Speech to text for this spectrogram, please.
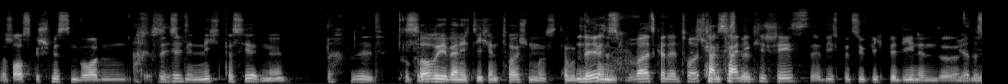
rausgeschmissen worden. Ach, das ist wild. mir nicht passiert, ne? Ach, wild. Guck Sorry, wenn ich dich enttäuschen muss. Da, mal. Nee, das war jetzt keine ich Enttäuschung. kann das ist keine Klischees äh, diesbezüglich bedienen. So Ja, das,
